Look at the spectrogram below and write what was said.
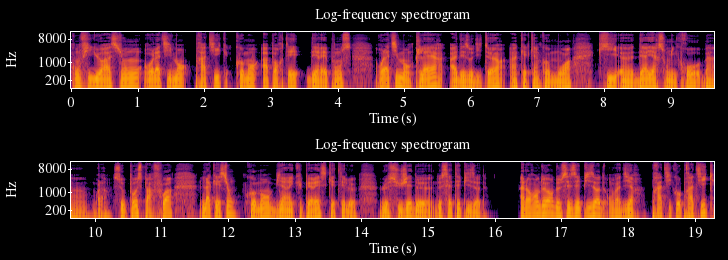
configuration relativement pratique, comment apporter des réponses relativement claires à des auditeurs, à quelqu'un comme moi qui euh, derrière son micro, ben voilà, se pose parfois la question comment bien récupérer ce qui était le, le sujet de, de cet épisode. Alors en dehors de ces épisodes, on va dire pratico-pratiques,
